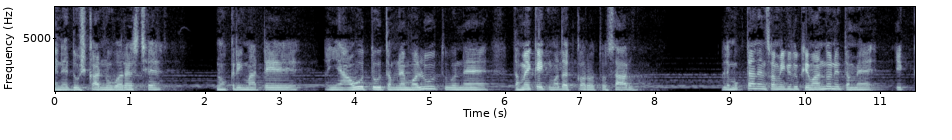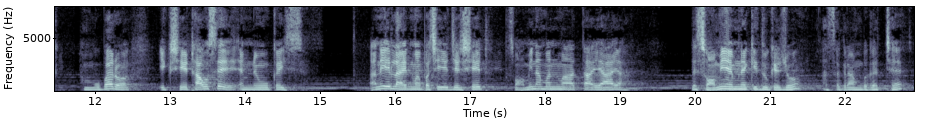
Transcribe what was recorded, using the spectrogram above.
અને દુષ્કાળનું વરસ છે. નોકરી માટે અહીંયા આવું તું, તમને મળવું તું અને તમે કંઈક મદદ કરો તો સારું. એટલે મુક્તાનંદ સ્વામી કીધું કે, વાંધો નહીં, તમે એક આમ ઊભા રહો, એક શેઠ આવશે, એમને હું કહીશ. અને એ લાઈનમાં પછી જે શેઠ સ્વામીના મનમાં હતા, એ આવ્યા એટલે સ્વામી એમને કીધું કે, જો, આ સગ્રામ ભગત છે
